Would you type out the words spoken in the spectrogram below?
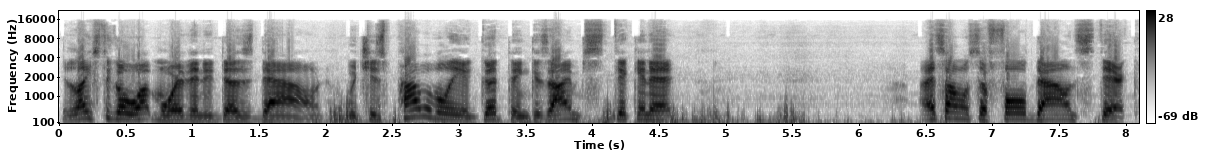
It likes to go up more than it does down, which is probably a good thing because I'm sticking it. That's almost a full down stick.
